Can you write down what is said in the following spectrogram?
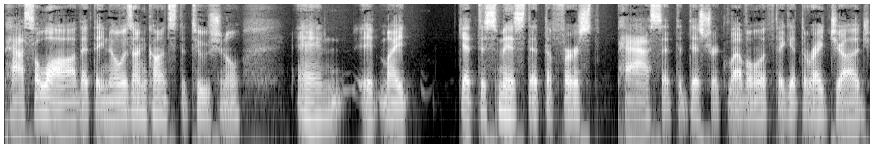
pass a law that they know is unconstitutional, and it might get dismissed at the first pass at the district level if they get the right judge,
